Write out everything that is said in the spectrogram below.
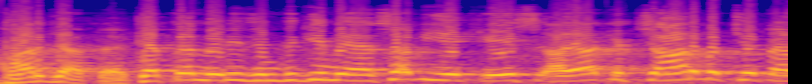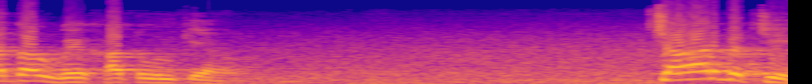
بھر جاتا ہے۔ کہتا ہے، میری زندگی میں ایسا بھی ایک کیس آیا کہ چار بچے پیدا ہوئے خاتون کے ہاں چار بچے۔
